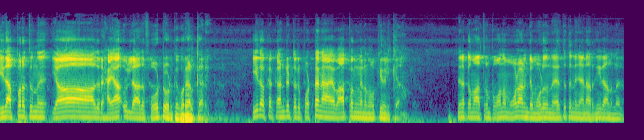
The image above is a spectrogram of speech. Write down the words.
ഇതപ്പുറത്തുനിന്ന് യാതൊരു ഹയാ ഇല്ലാതെ ഫോട്ടോ കൊടുക്കുക കുറേ ആൾക്കാർ ഇതൊക്കെ കണ്ടിട്ടൊരു പൊട്ടനായ വാപ്പ ഇങ്ങനെ നോക്കി നിൽക്കുക. ഇതിനൊക്കെ മാത്രം പോന്ന മോളാണ് എന്റെ മോൾ നേരത്തെ തന്നെ ഞാൻ അറിഞ്ഞില്ല എന്നുള്ളത്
